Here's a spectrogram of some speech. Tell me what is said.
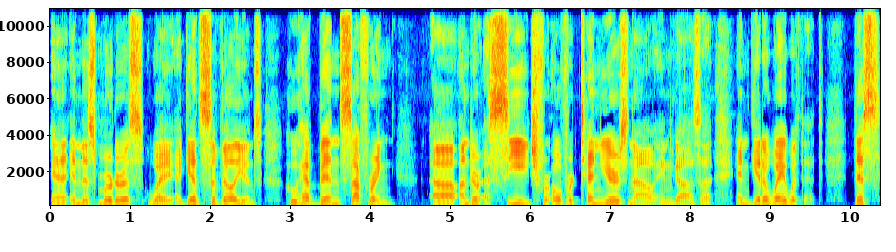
in this murderous way against civilians who have been suffering uh, under a siege for over 10 years now in Gaza and get away with it. This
